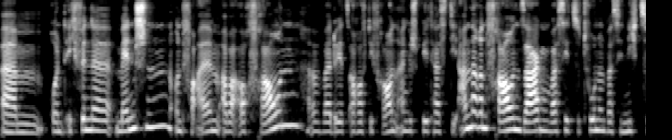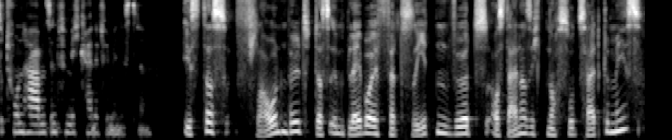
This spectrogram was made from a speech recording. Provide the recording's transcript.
Ähm, und ich finde Menschen und vor allem aber auch Frauen, weil du jetzt auch auf die Frauen angespielt hast, die anderen Frauen sagen, was sie zu tun und was sie nicht zu tun haben, sind für mich keine Feministinnen. Ist das Frauenbild, das im Playboy vertreten wird, aus deiner Sicht noch so zeitgemäß?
